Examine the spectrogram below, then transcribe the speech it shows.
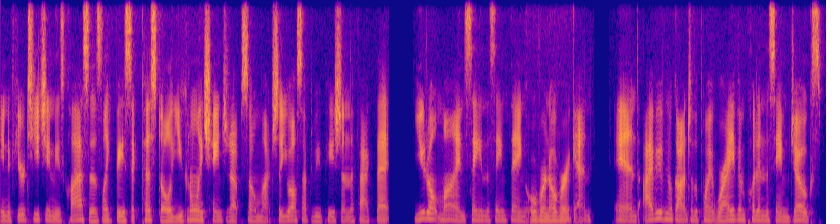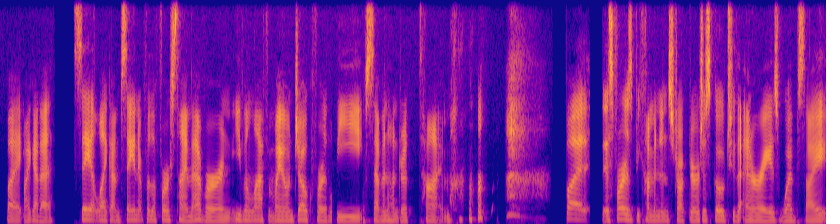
And if you're teaching these classes like basic pistol, you can only change it up so much. So you also have to be patient in the fact that you don't mind saying the same thing over and over again. And I've even gotten to the point where I even put in the same jokes, but I got to say it like I'm saying it for the first time ever and even laugh at my own joke for the 700th time. but as far as becoming an instructor, just go to the NRA's website.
